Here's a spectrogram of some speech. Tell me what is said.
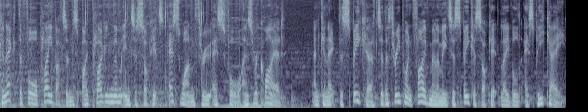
Connect the four play buttons by plugging them into sockets S1 through S4 as required, and connect the speaker to the 3.5mm speaker socket labelled SPK.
